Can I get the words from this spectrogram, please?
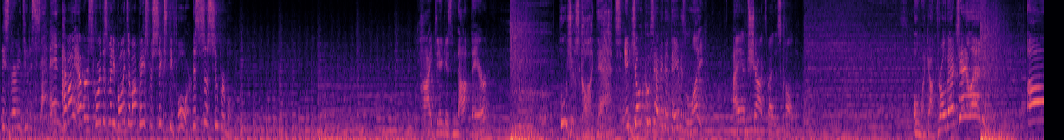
He's 32 to seven. Have I ever scored this many points? I'm on pace for 64. This is a Super Bowl. High dig is not there. Who just caught that? Njoku's having the day of his life. I am shocked by this call, though. Oh my God, throw that, Jalen! Oh!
